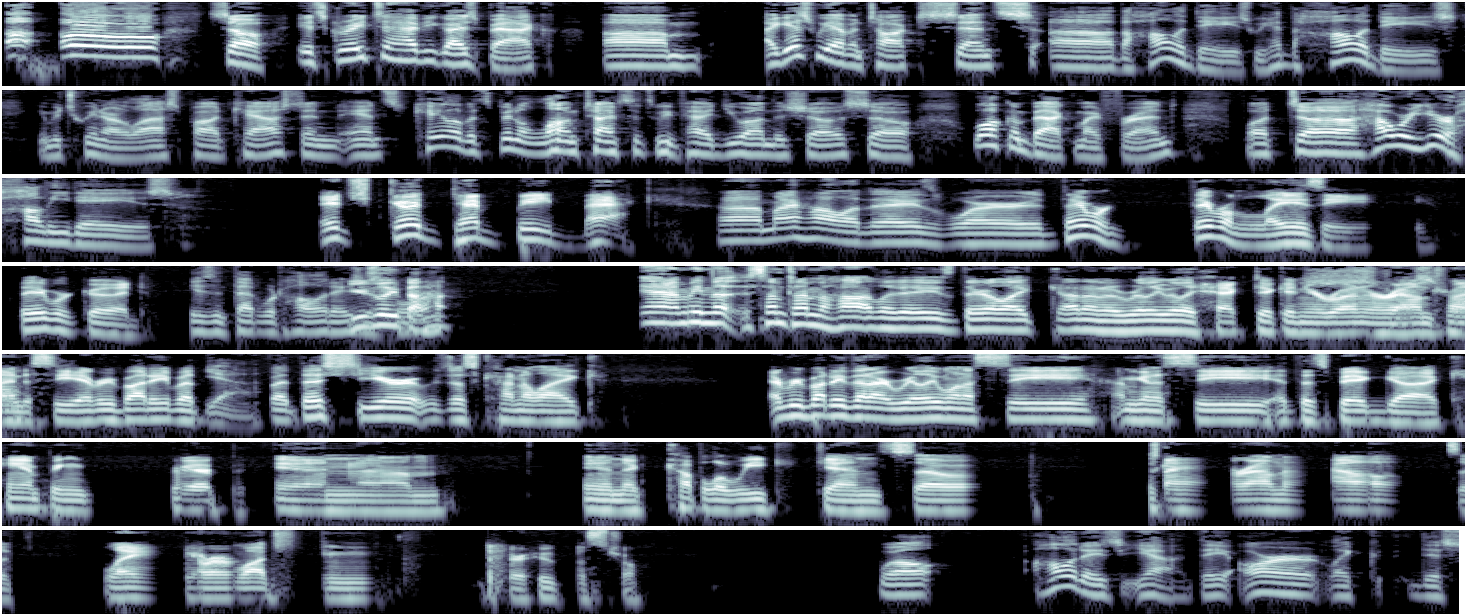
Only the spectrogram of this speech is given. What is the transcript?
Uh oh! So it's great to have you guys back. Um, I guess we haven't talked since uh, the holidays. We had the holidays in between our last podcast, and and Caleb, it's been a long time since we've had you on the show. So welcome back, my friend. But uh, how were your holidays? It's good to be back. Uh, my holidays were they were they were lazy. They were good. Isn't that what holidays? Usually are for? the yeah. I mean, the, sometimes the holidays they're like I don't know, really really hectic, and you're running around Stressful. trying to see everybody. But Yeah. but this year it was just kind of like everybody that I really want to see. I'm going to see at this big uh, camping trip in um, in a couple of weekends. So just around the house, and laying around watching hoop minstrel. Well, holidays, yeah, they are like this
